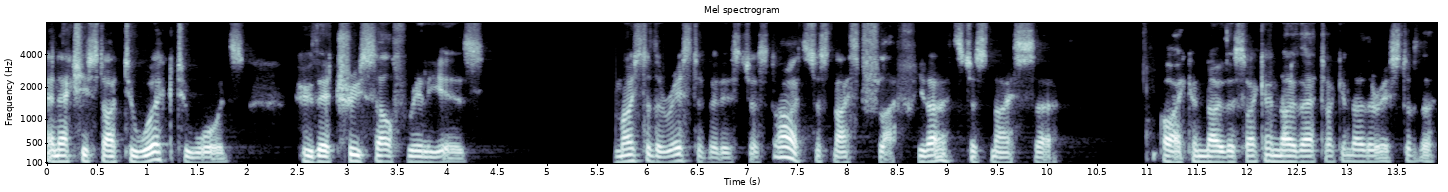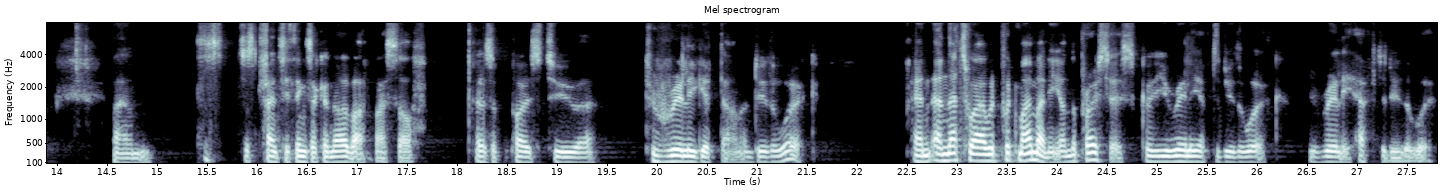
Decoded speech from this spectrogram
and actually start to work towards who their true self really is. Most of the rest of it is just, oh, it's just nice fluff, you know, it's just nice. Uh, oh, I can know this, I can know that, I can know the rest of the, um, just, just fancy things I can know about myself, as opposed to uh, to really get down and do the work and and that's why I would put my money on the process because you really have to do the work. You really have to do the work.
